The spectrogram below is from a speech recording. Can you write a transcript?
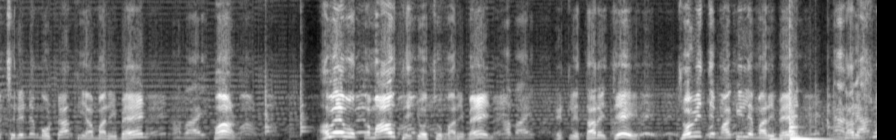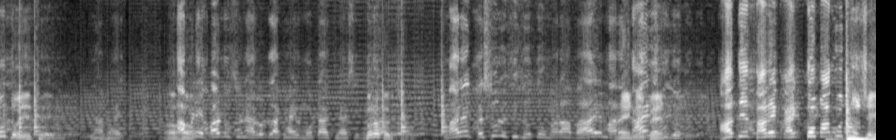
ઉછરીને મોટા થયા મારી બેન પણ હવે હું કમાવ થઈ ગયો છું મારી બેન. એટલે તારે જે જોવી તે માગી લે મારી બેન. તારે શું જોઈએ છે? ના ભાઈ. આપણે પાડોશીના રોટલા ખાઈ મોટા થયા છે બરોબર છે. મારે કશું નથી જોતું મારા ભાઈ મારે કાંઈ. નથી જોતું. આજે તારે કાંઈક તો માંગવું છું છે.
